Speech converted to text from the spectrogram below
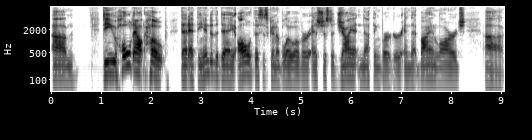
Um, do you hold out hope that at the end of the day, all of this is going to blow over as just a giant nothing burger, and that by and large, uh,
